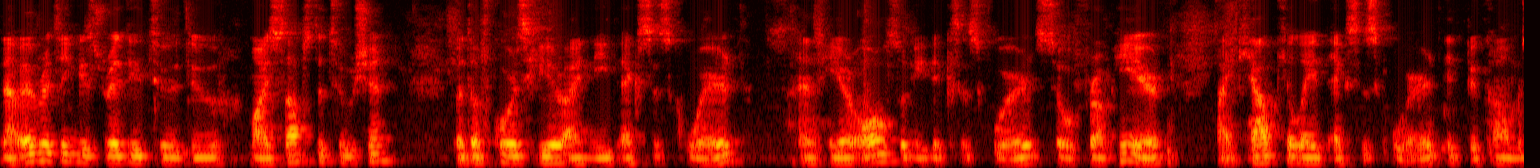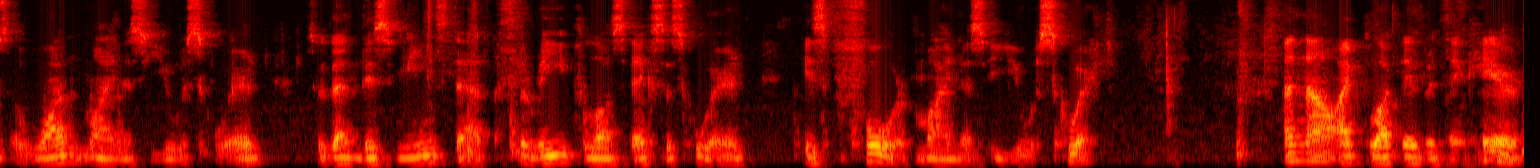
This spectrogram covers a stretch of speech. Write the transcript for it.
Now everything is ready to do my substitution, but of course here I need x squared, and here also need x squared. So from here, I calculate x squared, it becomes 1 minus u squared. So then this means that 3 plus x squared is 4 minus u squared. And now I plug everything here.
